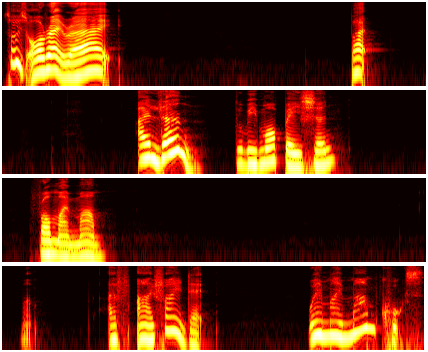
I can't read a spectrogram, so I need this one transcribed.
So it's all right, right? I learned to be more patient from my mom. I, I find that when my mom cooks,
